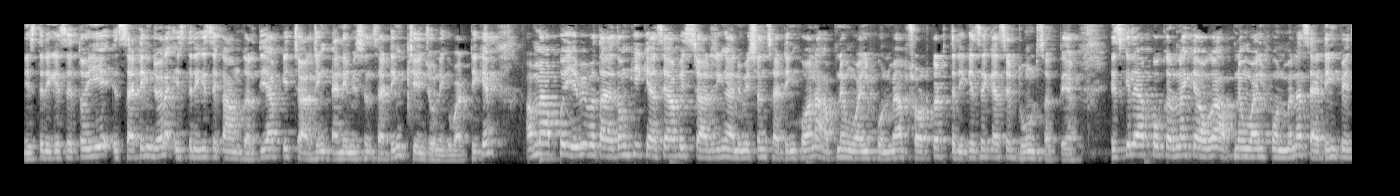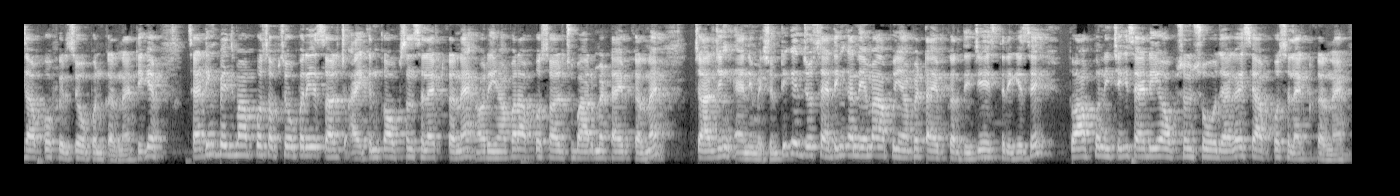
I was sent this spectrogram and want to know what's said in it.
इस तरीके से तो ये सेटिंग जो है ना, इस तरीके से काम करती है आपकी चार्जिंग एनिमेशन सेटिंग चेंज होने के बाद, ठीक है? अब मैं आपको ये भी बता देता हूँ कि कैसे आप इस चार्जिंग एनिमेशन सेटिंग को ना, अपने मोबाइल फ़ोन में आप शॉर्टकट तरीके से कैसे ढूंढ सकते हैं। इसके लिए आपको करना क्या होगा, अपने मोबाइल फ़ोन में ना सेटिंग पेज आपको फिर से ओपन करना है, ठीक है? सेटिंग पेज में आपको सबसे ऊपर ये सर्च आइकन का ऑप्शन सेलेक्ट करना है और यहाँ पर आपको सर्च बार में टाइप करना है चार्जिंग एनिमेशन ठीक है? जो सेटिंग का नेम है, आप यहाँ पे टाइप कर दीजिए इस तरीके से तो आपको नीचे की साइड ये ऑप्शन शो हो जाएगा, इसे आपको सिलेक्ट करना है।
